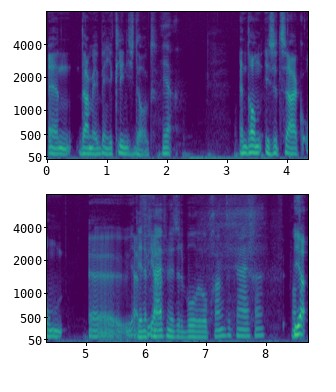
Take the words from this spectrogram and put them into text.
En daarmee ben je klinisch dood. Ja. En dan is het zaak om... Uh, ja, Binnen via... vijf minuten de boel weer op gang te krijgen. Want ja.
